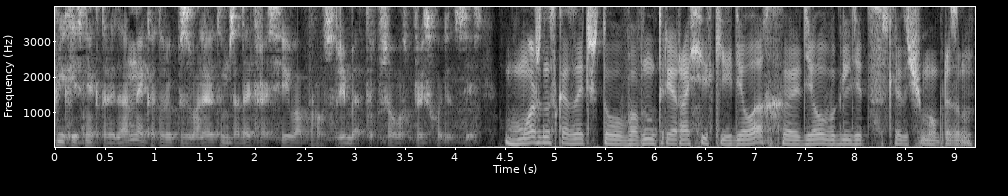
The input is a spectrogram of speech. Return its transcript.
У них есть некоторые данные, которые позволяют им задать России вопрос. Ребята, что у вас происходит здесь? Можно сказать, что во внутрироссийских делах э, дело выглядит следующим образом,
